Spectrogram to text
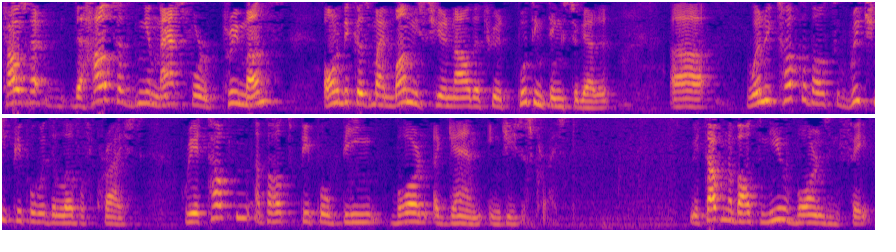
The house has been a mess for three months, only because my mom is here now that we're putting things together. Uh, when we talk about reaching people with the love of Christ, we are talking about people being born again in Jesus Christ. We're talking about newborns in faith.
